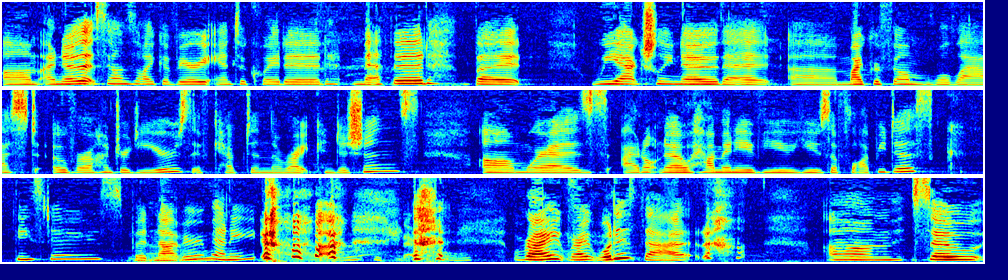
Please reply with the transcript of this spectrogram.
Um, I know that sounds like a very antiquated method, but we actually know that uh, microfilm will last over 100 years if kept in the right conditions. Um, whereas I don't know how many of you use a floppy disk these days, but not very many. right, right. What is that? um, so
